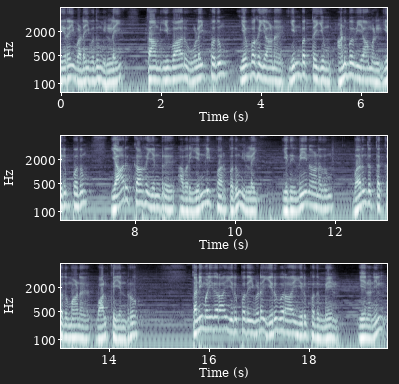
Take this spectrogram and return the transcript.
நிறைவடைவதும் இல்லை. தாம் இவ்வாறு உழைப்பதும் எவ்வகையான இன்பத்தையும் அனுபவியாமல் இருப்பதும் யாருக்காக என்று அவர் எண்ணி பார்ப்பதும் இல்லை. இது வீணானதும் வருந்தத்தக்கதுமான வாழ்க்கை என்றோ? தனி மனிதராய் இருப்பதை விட இருவராய் இருப்பது மேல். ஏனெனில்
